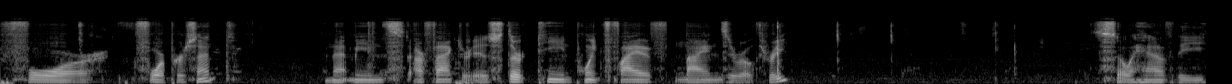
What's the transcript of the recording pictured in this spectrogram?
for 4%. And that means our factor is 13.5903. So I have the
